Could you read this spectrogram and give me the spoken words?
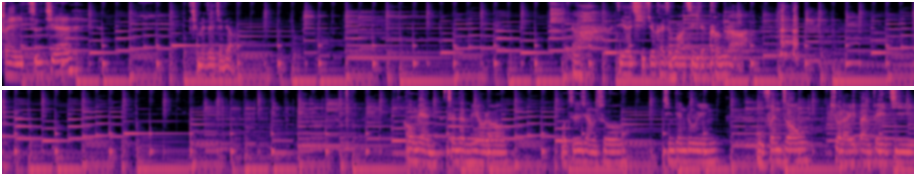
所以直接前面这个剪掉啊。第二期就开始挖自己的坑了，后面真的没有喽。我只是想说，今天录音五分钟就来一班飞机。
